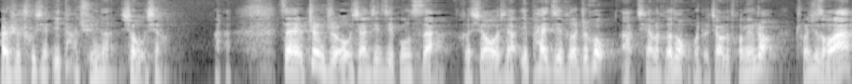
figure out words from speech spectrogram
而是出现一大群的小偶像。在政治偶像经纪公司啊和小偶像一拍即合之后啊，签了合同或者交了投名状，程序走完，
